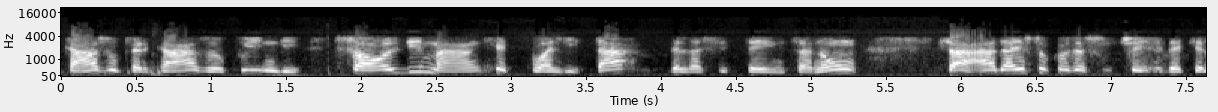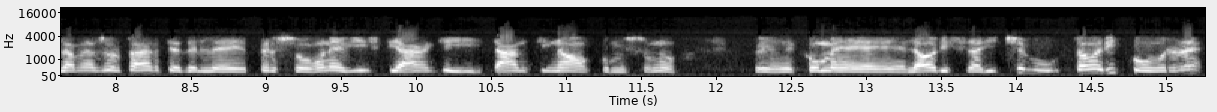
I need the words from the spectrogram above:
caso per caso, quindi soldi ma anche qualità dell'assistenza, non Sa adesso cosa succede? Che la maggior parte delle persone, visti anche i tanti no come, sono, eh, come Loris ha ricevuto, ricorre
